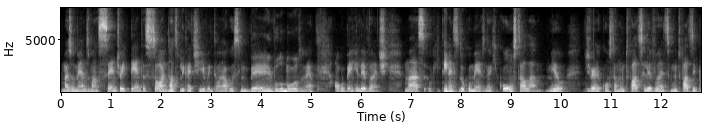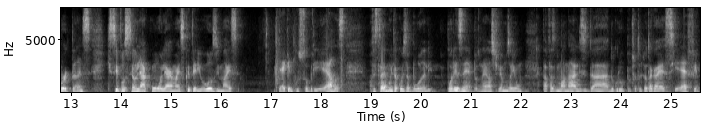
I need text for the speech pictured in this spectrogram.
mais ou menos umas 180 só de nota explicativa, então é algo assim bem volumoso, né? Algo bem relevante. Mas o que tem nesses documentos, né, que consta lá? Meu, de verdade, consta muito fatos relevantes, muito fatos importantes, que se você olhar com um olhar mais criterioso e mais técnico sobre elas, você extrai muita coisa boa ali. Por exemplo, né, nós tivemos aí um. Tá fazendo uma análise da, do grupo JHSF,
